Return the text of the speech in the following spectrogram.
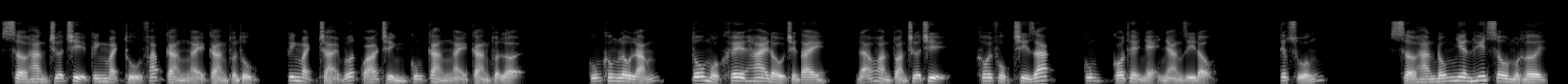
Sở Hàn chữa trị kinh mạch thủ pháp càng ngày càng thuần thục, kinh mạch trải vớt quá trình cũng càng ngày càng thuận lợi. Cũng không lâu lắm, Tô Mộc Khê hai đầu trên tay đã hoàn toàn chữa trị, khôi phục chi giác, cũng có thể nhẹ nhàng di động. Tiếp xuống, Sở Hàn đống nhiên hít sâu một hơi,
